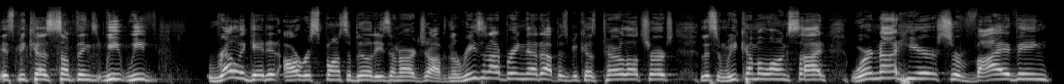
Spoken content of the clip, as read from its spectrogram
it's because something's we we've relegated our responsibilities and our jobs. And the reason I bring that up is because Parallel Church, listen, we come alongside. We're not here surviving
